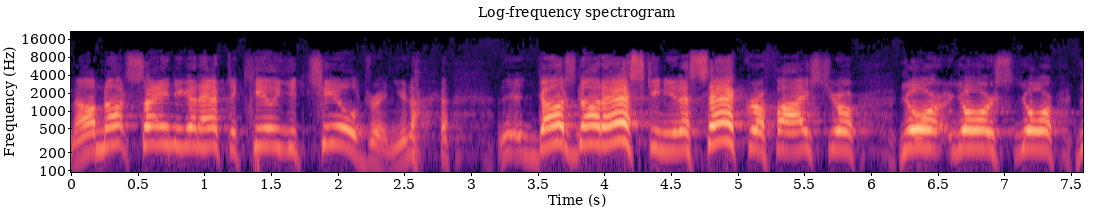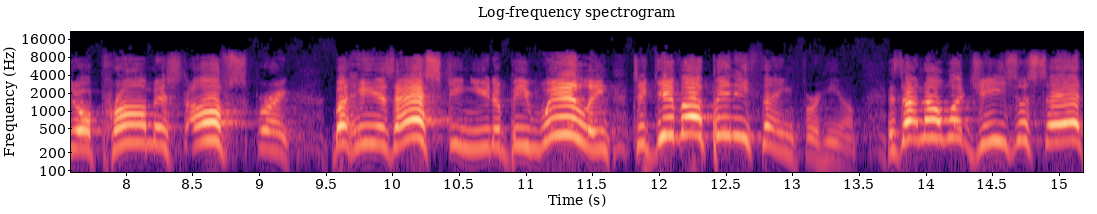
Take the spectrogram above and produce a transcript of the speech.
Now, I'm not saying you're going to have to kill your children. You're not, God's not asking you to sacrifice your, your, your, your, your promised offspring but he is asking you to be willing to give up anything for him. Is that not what Jesus said?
